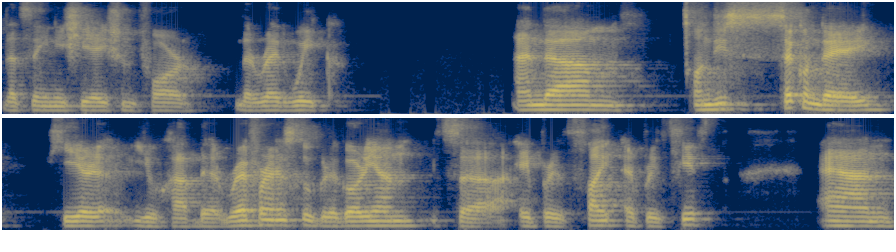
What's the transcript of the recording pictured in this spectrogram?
That's the initiation for the red week. And um, on this second day, here you have the reference to Gregorian. It's uh, April 5, April 5th, and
